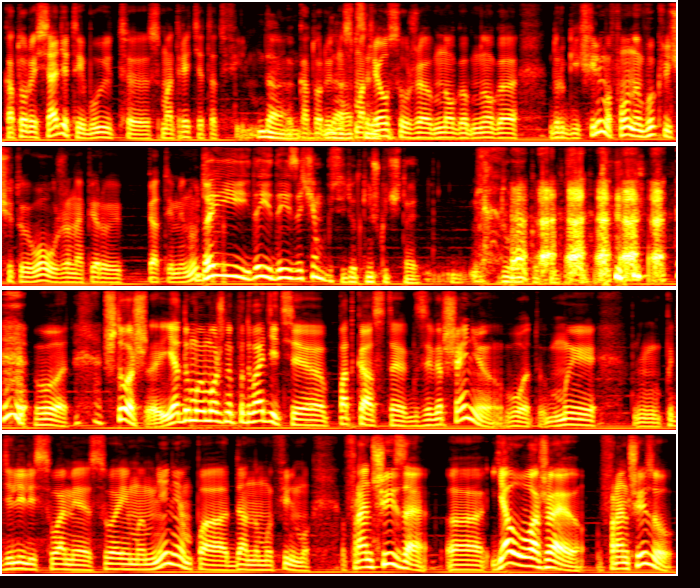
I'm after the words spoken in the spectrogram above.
который сядет и будет э, смотреть этот фильм. Да. Который да, насмотрелся абсолютно. уже много-много других фильмов, он выключит его уже на первый пятой минуте. Да и, да и, да и зачем пусть идет книжку читает? Дурак Вот. Что ж, я думаю, можно подводить э, подкаст к завершению. Вот. Мы поделились с вами своим мнением по данному фильму. Франшиза, э, я уважаю франшизу,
